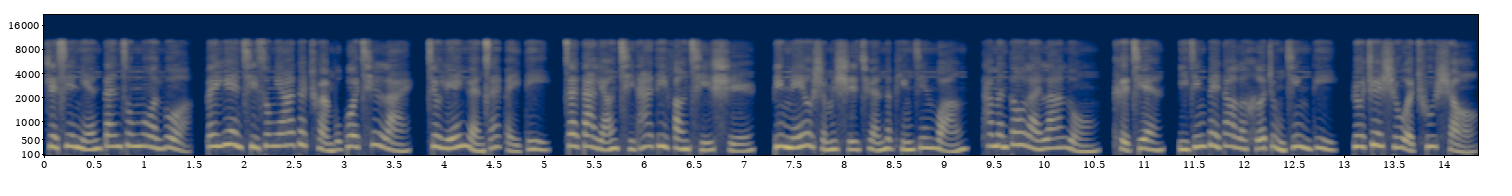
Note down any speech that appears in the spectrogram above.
这些年，丹宗没落，被炼气宗压得喘不过气来。就连远在北地，在大梁其他地方，其实并没有什么实权的平津王，他们都来拉拢。可见已经被到了何种境地。若这时我出手，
